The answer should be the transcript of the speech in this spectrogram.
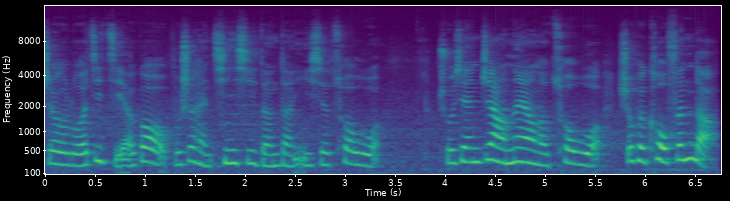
这个逻辑结构不是很清晰等等一些错误。出现这样那样的错误是会扣分的。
